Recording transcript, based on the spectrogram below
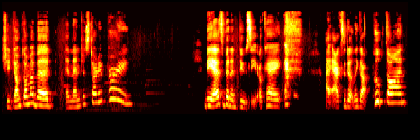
She jumped on my bed and then just started purring. But yeah, it's been a doozy, okay? I accidentally got pooped on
